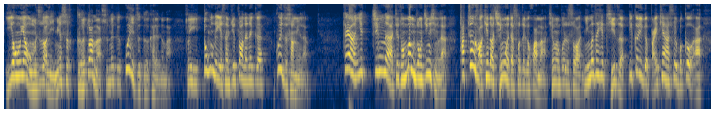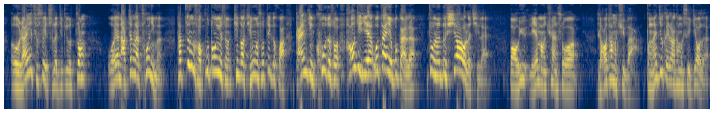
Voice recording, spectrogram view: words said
怡红院我们知道里面是隔断嘛，是那个柜子隔开来的嘛，所以咚的一声就撞在那个柜子上面了。这样一惊呢，就从梦中惊醒了。他正好听到晴雯在说这个话嘛，晴雯不是说你们这些蹄子一个一个白天还睡不够啊，偶然一次睡迟了就给我装，我要拿针来戳你们。他正好咕咚一声，听到晴雯说这个话，赶紧哭着说：“好姐姐，我再也不敢了。”众人都笑了起来。宝玉连忙劝说：“饶他们去吧，本来就该让他们睡觉了，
